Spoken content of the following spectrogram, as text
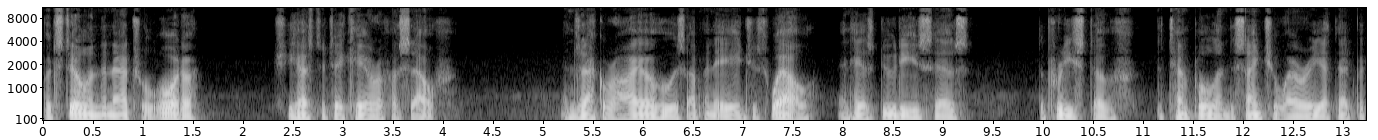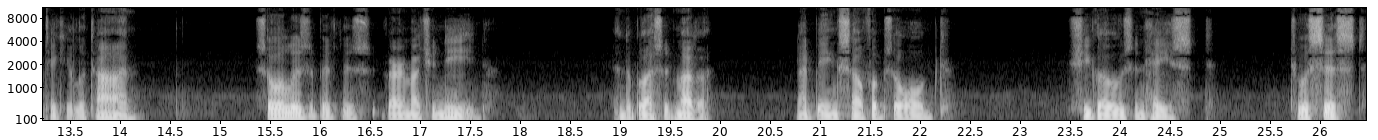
But still, in the natural order, she has to take care of herself. And Zechariah, who is up in age as well and has duties as the priest of the temple and the sanctuary at that particular time, so Elizabeth is very much in need. And the Blessed Mother, not being self absorbed, she goes in haste to assist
